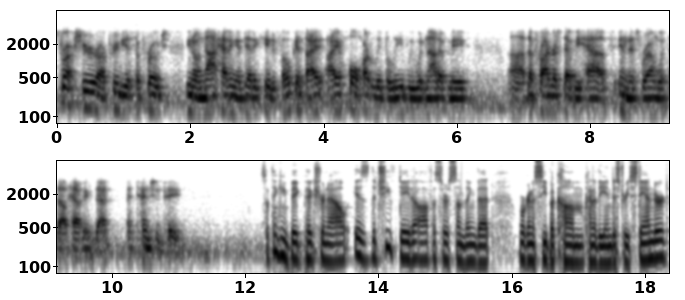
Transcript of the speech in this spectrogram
structure, our previous approach, you know, not having a dedicated focus, I, I wholeheartedly believe we would not have made uh, the progress that we have in this realm without having that attention paid. So, thinking big picture now, is the chief data officer something that we're going to see become kind of the industry standard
